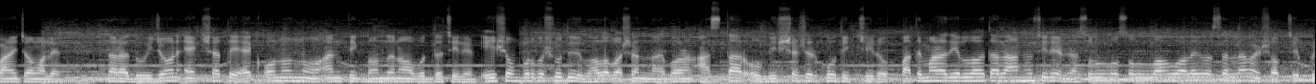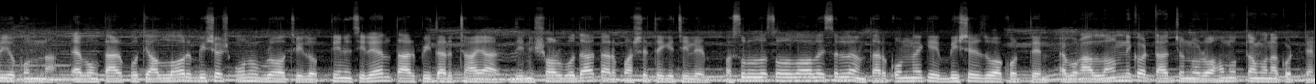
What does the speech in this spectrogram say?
পানি জমালেন। তারা দুইজন একসাথে এক অনন্য আন্তিক বন্ধনে আবদ্ধ ছিলেন। এই সম্পর্ক শুধু ভালোবাসার নয়, বরং আস্থার ও বিশ্বাসের প্রতীক ছিল। ফাতেমা আল্লাহ তালা আনহু ছিলেন রাসুল্লাহ সাল্লাহু আলহিহাসাল্লামের সবচেয়ে প্রিয় কন্যা এবং তার প্রতি আল্লাহর বিশেষ অনুগ্রহ ছিল। তিনি ছিলেন তার পিতার ছায়া, যিনি সর্বদা তার পাশে থেকে ছিলেন রাসুল্লাহ সাল্লাহ আলাইসাল্লাম তার কন্যাকে বিশেষ দোয়া করতেন এবং আল্লাহর নিকট তার জন্য রহমত কামনা করতেন।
